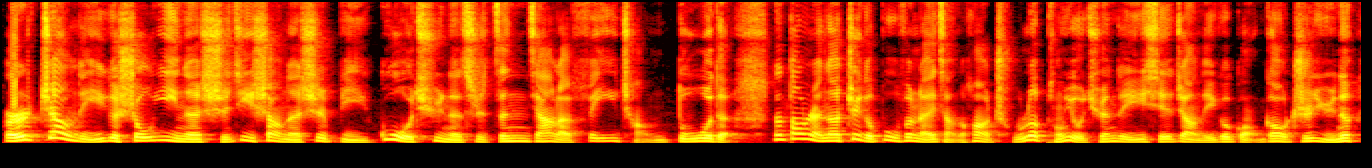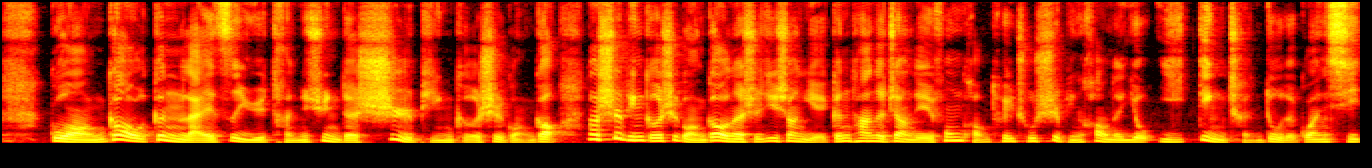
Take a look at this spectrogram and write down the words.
而这样的一个收益呢，实际上呢是比过去呢是增加了非常多的。那当然呢，这个部分来讲的话，除了朋友圈的一些这样的一个广告之余呢，广告更来自于腾讯的视频格式广告。那视频格格式广告呢，实际上也跟它的这样的疯狂推出视频号呢有一定程度的关系。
